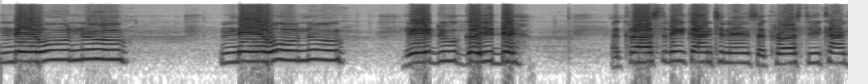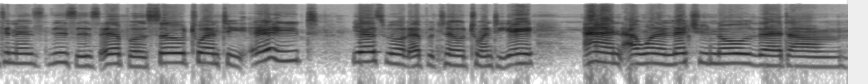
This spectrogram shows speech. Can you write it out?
ndị unu ndị unu edugoide across three continents across three continents this is episode 28 yes we're on episode 28 and i want to let you know that um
